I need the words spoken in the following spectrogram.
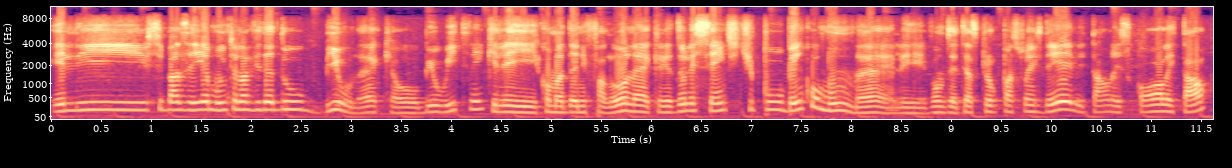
ele se baseia muito na vida do Bill, né, que é o Bill Whitney, que ele, como a Dani falou, né, aquele adolescente tipo bem comum, né, ele, vamos dizer, tem as preocupações dele e tal na escola e tal,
